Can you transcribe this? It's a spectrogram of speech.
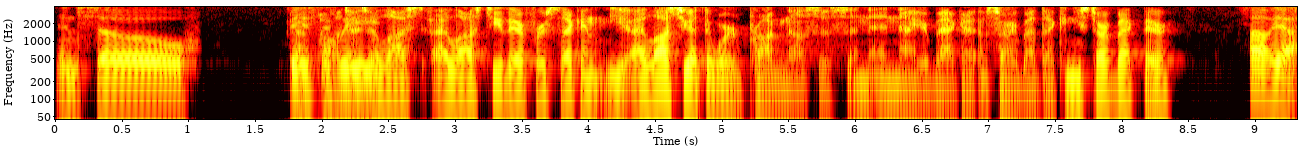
And so basically I, I, lost I lost you there for a second. You, I lost you at the word prognosis, and and now you're back. I, am sorry about that. Can you start back there? Oh yeah.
